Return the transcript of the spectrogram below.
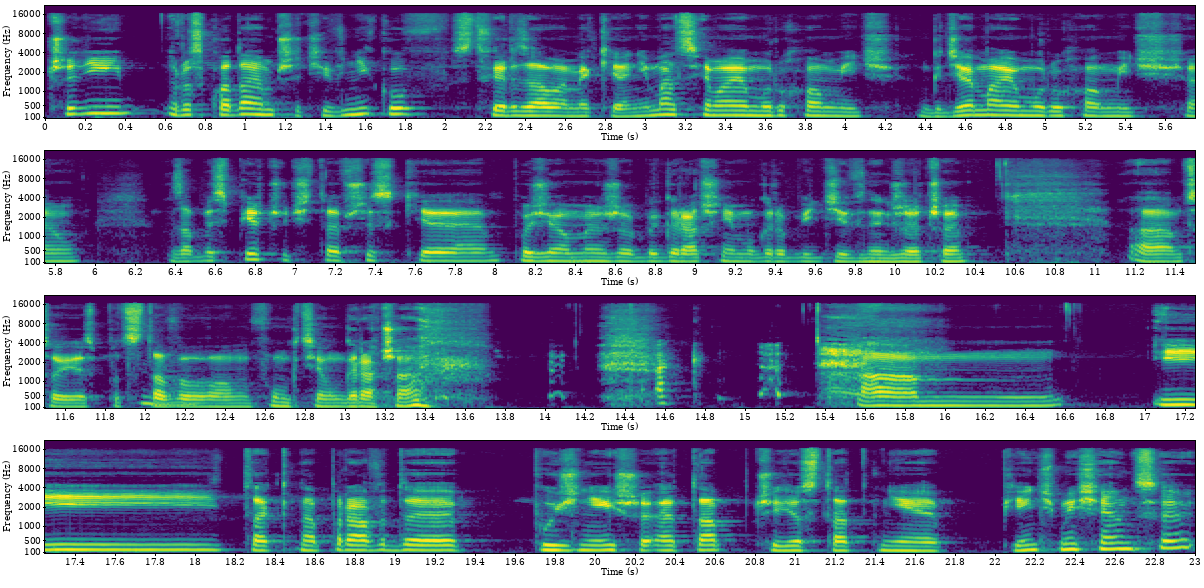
Czyli rozkładałem przeciwników, stwierdzałem, jakie animacje mają uruchomić, gdzie mają uruchomić się, zabezpieczyć te wszystkie poziomy, żeby gracz nie mógł robić dziwnych rzeczy, co jest podstawową mhm. funkcją gracza. Tak. Um, I tak naprawdę późniejszy etap, czyli ostatnie 5 miesięcy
